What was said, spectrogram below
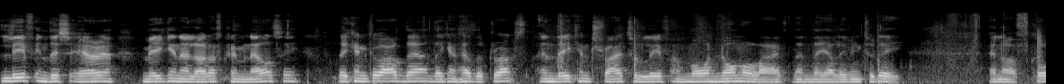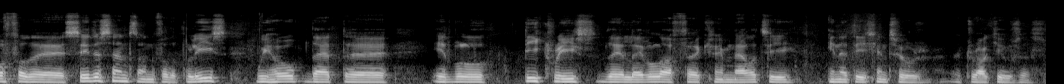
live in this area making a lot of criminality. They can go out there, they can have the drugs, and they can try to live a more normal life than they are living today. And of course, for the citizens and for the police, we hope that uh, it will decrease the level of uh, criminality in addition to drug users.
